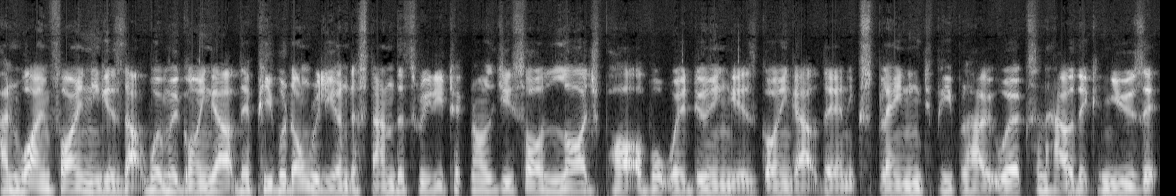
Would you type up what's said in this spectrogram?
And what I'm finding is that when we're going out there, people don't really understand the 3D technology. So a large part of what we're doing is going out there and explaining to people how it works and how they can use it.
